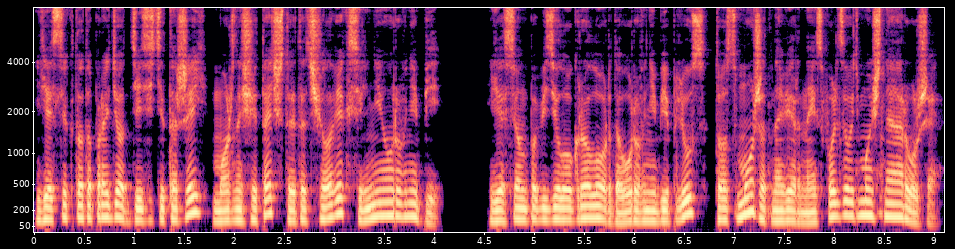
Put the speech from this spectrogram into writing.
Если кто-то пройдет 10 этажей, можно считать, что этот человек сильнее уровня B. Если он победил Огра-лорда уровня B+, то сможет, наверное, использовать мощное оружие.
